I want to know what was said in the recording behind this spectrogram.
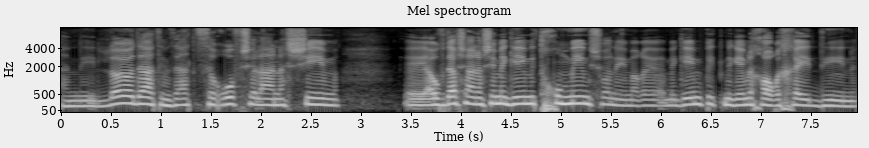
אני לא יודעת אם זה הצירוף של האנשים, אה, העובדה שאנשים מגיעים מתחומים שונים, הרי מגיעים, מגיעים לך עורכי דין,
